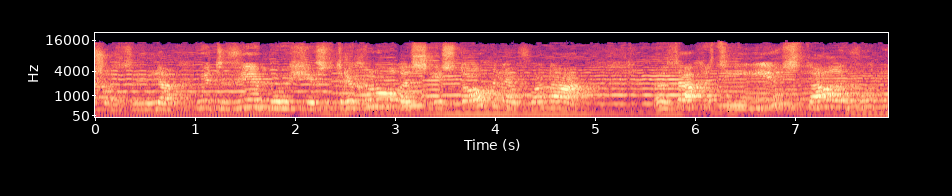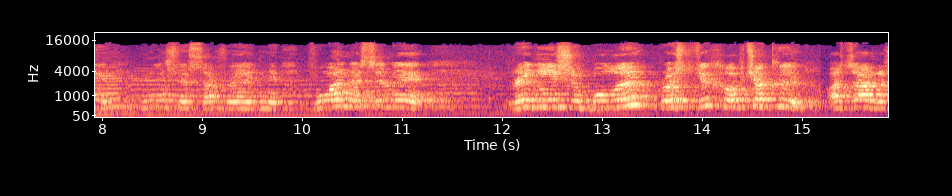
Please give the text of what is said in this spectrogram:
наша земля. Від вибухів стрихнулась і стогне вона. На захист її стали вони, мужні, саветні, воїни сини. Раніше були прості хлопчаки, а зараз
